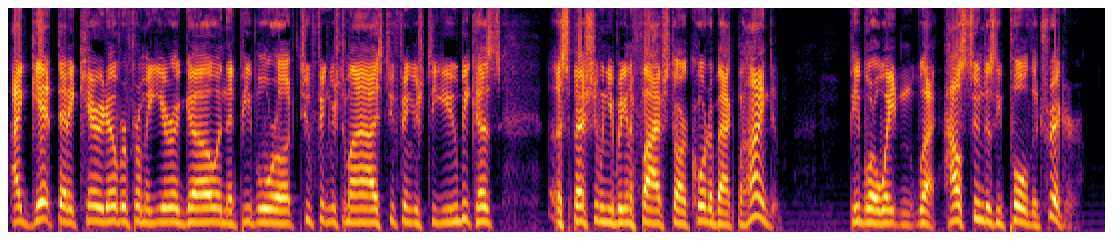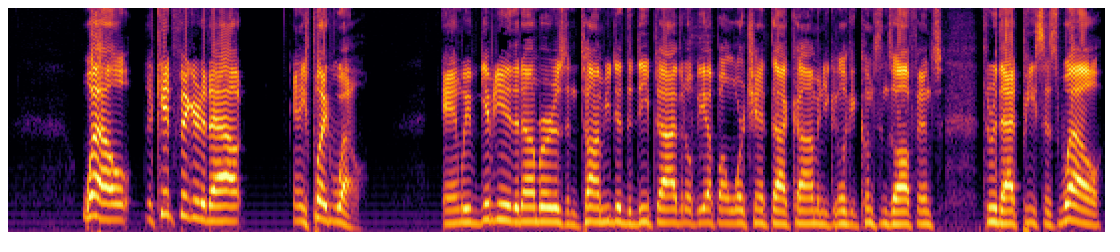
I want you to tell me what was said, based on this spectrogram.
I get that it carried over from a year ago, and that people were like, two fingers to my eyes, two fingers to you, because especially when you bring in a five star quarterback behind him, people are waiting. What? How soon does he pull the trigger? Well, the kid figured it out, and he's played well. And we've given you the numbers, and Tom, you did the deep dive. It'll be up on warchant.com, and you can look at Clemson's offense through that piece as well.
